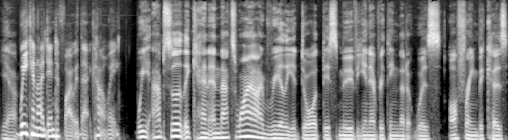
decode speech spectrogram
Yeah. We can identify with that, can't we? We absolutely can. And that's why I really adored this movie and everything that it was offering because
